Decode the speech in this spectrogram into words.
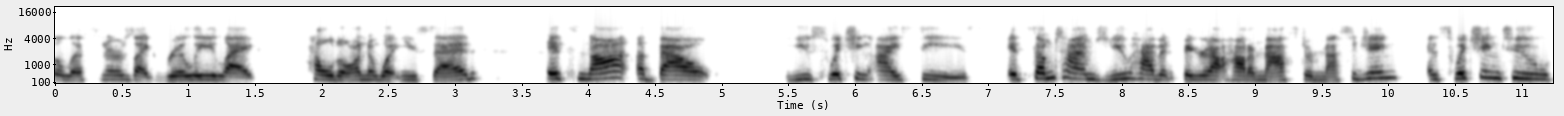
the listeners like really like held on to what you said, it's not about you switching ICs it's sometimes you haven't figured out how to master messaging And switching to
